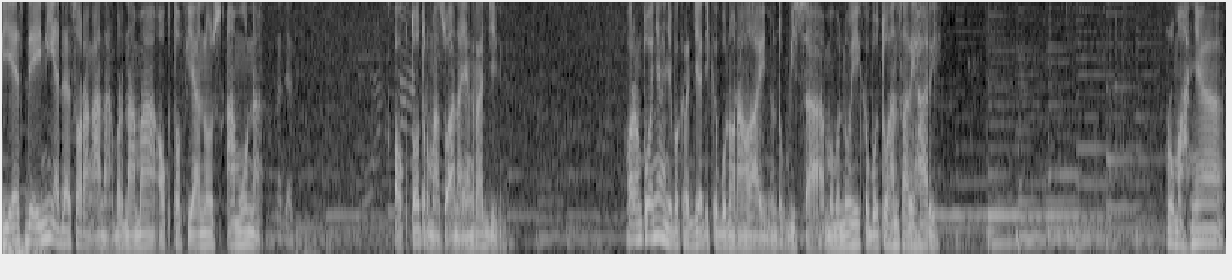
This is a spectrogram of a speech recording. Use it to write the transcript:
Di SD ini ada seorang anak bernama Octavianus Amuna. Okto termasuk anak yang rajin. Orang tuanya hanya bekerja di kebun orang lain untuk bisa memenuhi kebutuhan sehari-hari. Rumahnya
